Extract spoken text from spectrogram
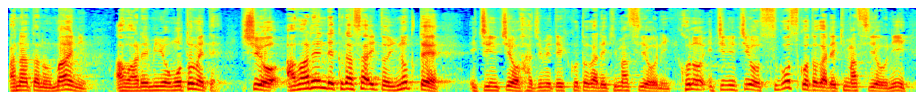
あなたの前に憐れみを求めて主よ憐れんでくださいと祈って一日を始めていくことができますようにこの一日を過ごすことができますように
